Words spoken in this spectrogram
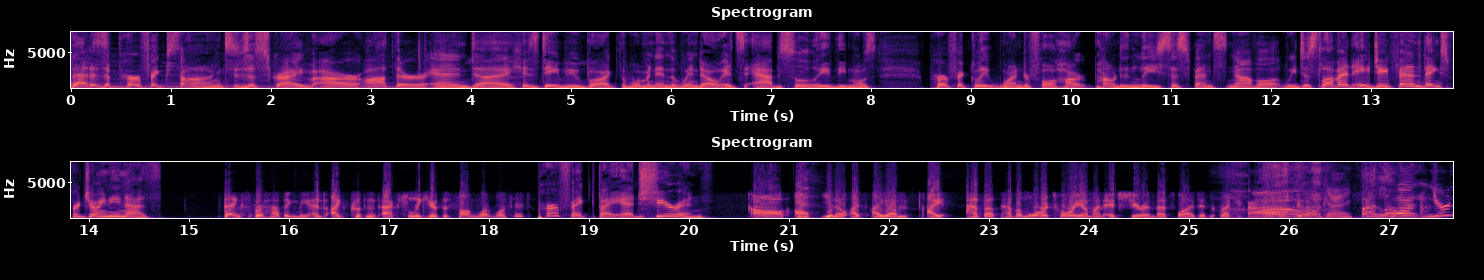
That is a perfect song to describe our author and uh, his debut book, The Woman in the Window. It's absolutely the most perfectly wonderful, heart poundingly suspense novel. We just love it. AJ Finn, thanks for joining us. Thanks for having me. And I couldn't actually hear the song. What was it? Perfect by Ed Sheeran. Oh, oh, you know, I, I, um, I have a have a moratorium on Ed Sheeran. That's why I didn't recognize. Oh, okay. I love well, it. you're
